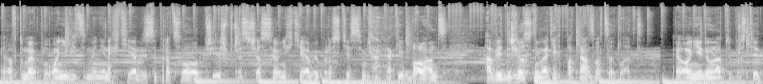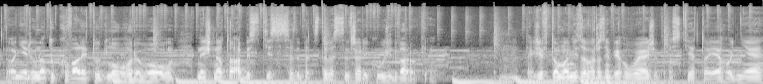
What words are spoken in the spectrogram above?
Jo, v tom Apple oni víceméně nechtějí, aby se pracoval příliš přes časy, oni chtějí, aby prostě si měl nějaký balans a vydržel s nimi těch 15-20 let. Jo, oni, jdou na tu prostě, oni jedou na tu kvalitu dlouhodobou, než na to, aby se z tebe sedřeli kůži dva roky. Mm. Takže v tomhle mě to hrozně vyhovuje, že prostě to je hodně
